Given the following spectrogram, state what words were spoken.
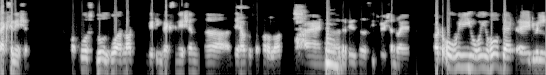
vaccination. Of course, those who are not getting vaccination, uh, they have to suffer a lot, and uh, mm. that is the situation right. But oh, we we hope that uh, it will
